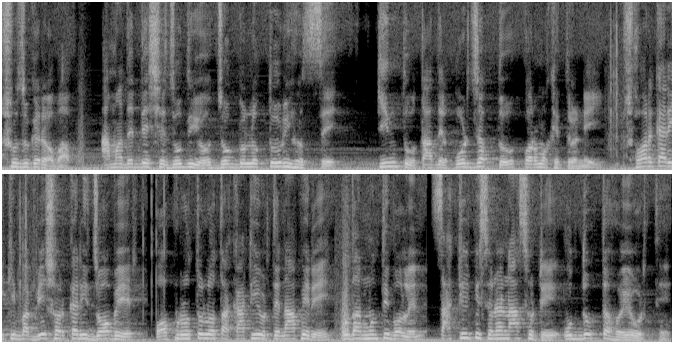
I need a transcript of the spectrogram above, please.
সুযোগের অভাব। আমাদের দেশে যদিও যোগ্য লোক তৈরি হচ্ছে কিন্তু তাদের পর্যাপ্ত কর্মক্ষেত্র নেই। সরকারি কিংবা বেসরকারি জবের অপ্রতুলতা কাটিয়ে উঠতে না পেরে প্রধানমন্ত্রী বলেন, চাকরির পিছনে না ছুটে উদ্যোক্তা হয়ে উঠতে।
